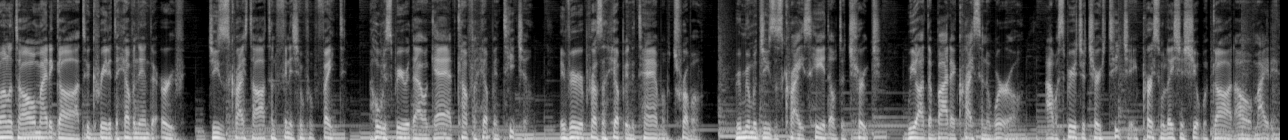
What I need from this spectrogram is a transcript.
honor to Almighty God who created the heaven and the earth. Jesus Christ, the author and finisher of faith. Holy Spirit, our guide, comfort, help, and teacher. A very present help in the time of trouble. Remember Jesus Christ, head of the church. We are the body of Christ in the world. Our spiritual church teacher, a personal relationship with God Almighty.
